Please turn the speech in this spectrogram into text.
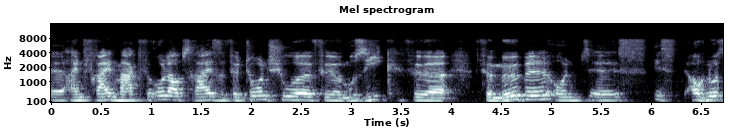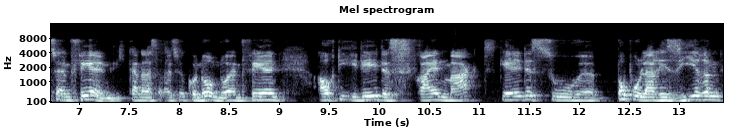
einen freien Markt für Urlaubsreisen, für Turnschuhe, für Musik, für, für Möbel. Und äh, es ist auch nur zu empfehlen, ich kann das als Ökonom nur empfehlen, auch die Idee des freien Marktgeldes zu äh, popularisieren.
